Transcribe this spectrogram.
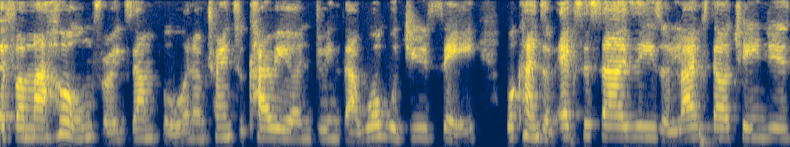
if I'm at home, for example, and I'm trying to carry on doing that, what would you say? What kinds of exercises or lifestyle changes,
